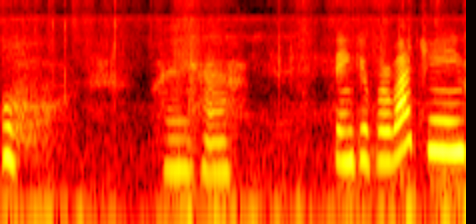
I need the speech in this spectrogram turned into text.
Oh. Ay, ha. Thank you for watching.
